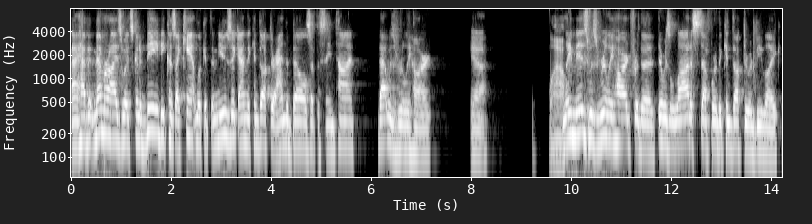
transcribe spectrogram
i have it memorized what it's going to be because i can't look at the music and the conductor and the bells at the same time that was really hard yeah Wow. Les Mis was really hard for the. There was a lot of stuff where the conductor would be like,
